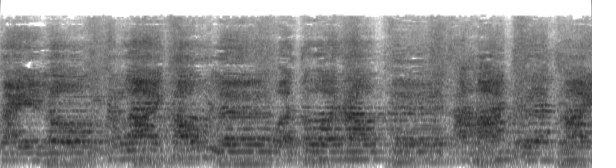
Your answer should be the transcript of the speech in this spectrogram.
ให้โลกทั้งหลายเขาลือว่าตัวเราคือทหารเรือไทย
